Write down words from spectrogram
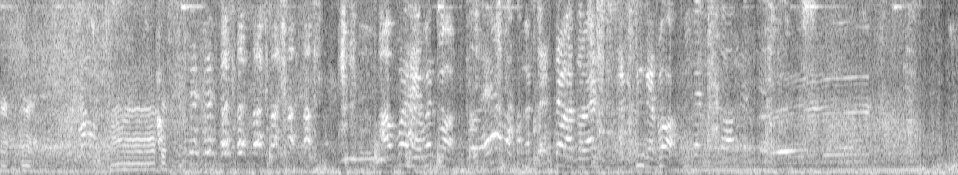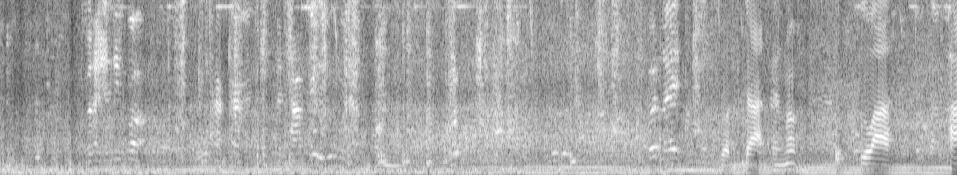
อ่าอ่าอ่าเถอะ เอาไปให้มันบ่เจ้าตัวนั้นขึ้นกันบ่อะไรอันนี้ก็หักแต่ทางชื่อรู้มั้ยเบิดเลยจดจ้ากันเนาะคือว่าพา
